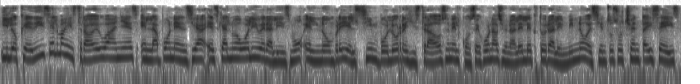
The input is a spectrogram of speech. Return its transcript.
Y lo que dice el magistrado Ibáñez en la ponencia es que al nuevo liberalismo el nombre y el símbolo registrados en el Consejo Nacional Electoral en 1986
